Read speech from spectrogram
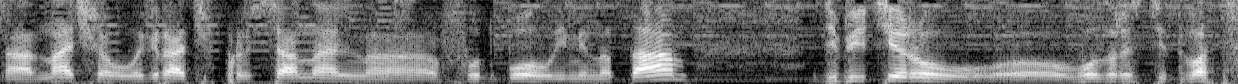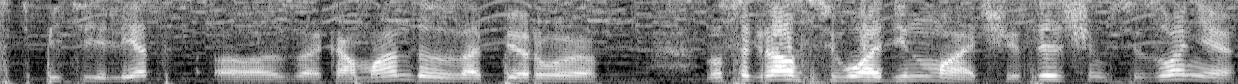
а, начал играть в профессионально футбол именно там. Дебютировал э, в возрасте 25 лет э, за команду, за первую, но сыграл всего один матч. И в следующем сезоне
